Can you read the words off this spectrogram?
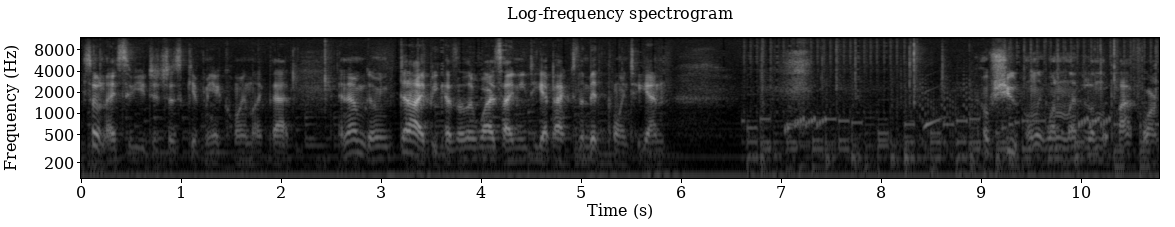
So nice of you to just give me a coin like that. And I'm going to die, because otherwise I need to get back to the midpoint again. Oh shoot, only one landed on the platform.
